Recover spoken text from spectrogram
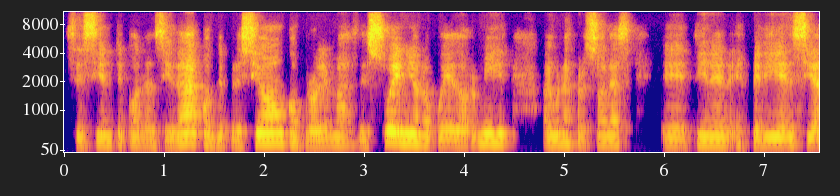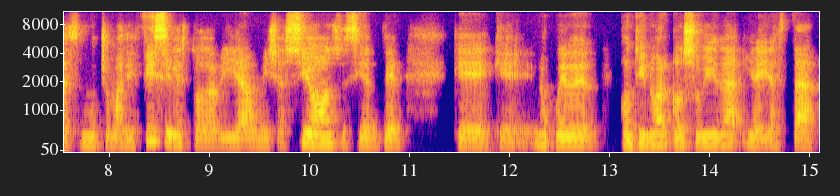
se siente con ansiedad, con depresión, con problemas de sueño, no puede dormir. Algunas personas eh, tienen experiencias mucho más difíciles todavía, humillación, se sienten que, que, no pueden continuar con su vida y hay hasta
